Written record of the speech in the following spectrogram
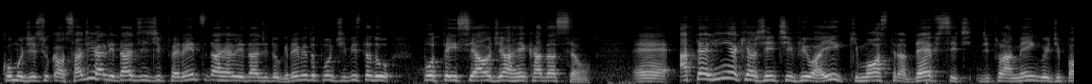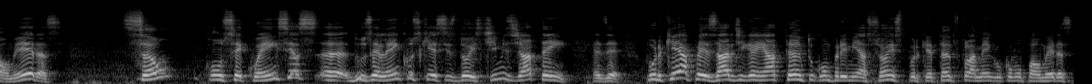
como disse o Calçado, realidades diferentes da realidade do Grêmio do ponto de vista do potencial de arrecadação. É, a telinha que a gente viu aí, que mostra déficit de Flamengo e de Palmeiras, são consequências uh, dos elencos que esses dois times já têm. Quer dizer, porque apesar de ganhar tanto com premiações, porque tanto Flamengo como Palmeiras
